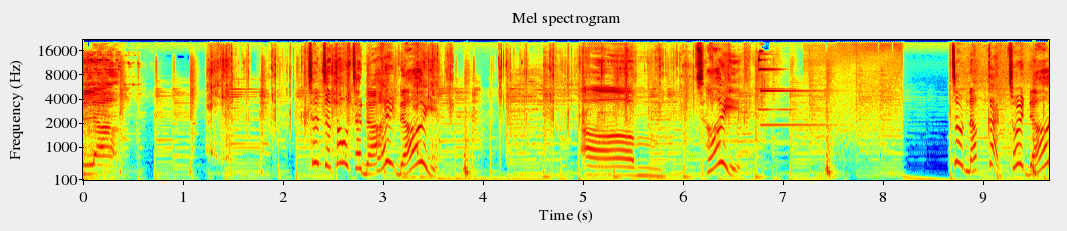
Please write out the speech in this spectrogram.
ำละ ฉันจะต้องชนะให้ได้ เอ่มใช่ เจ้านักกัดช่วยได้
